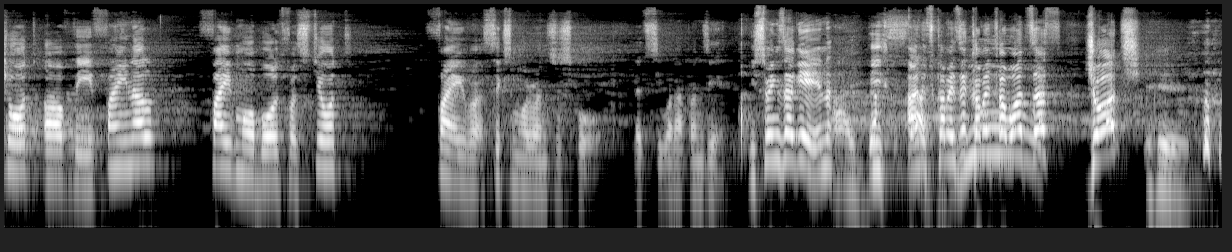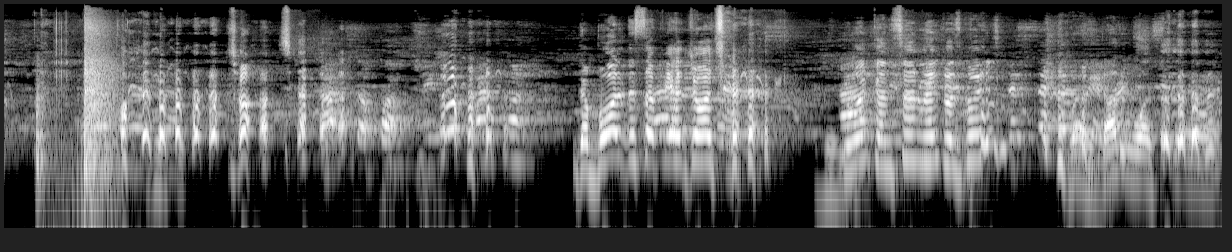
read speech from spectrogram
short of the final. Five more balls for Stewart. Five, uh, six more runs to score. Let's see what happens here. He swings again. Ah, and it's coming, is it coming towards us? George? George. the ball disappeared, George. you weren't concerned where it was going? Well, that was. Uh,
